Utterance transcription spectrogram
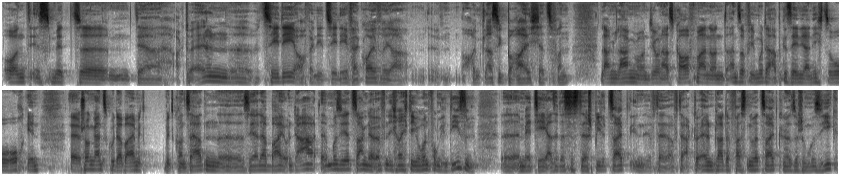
und ist mit äh, der aktuellen äh, CD, auch wenn die CD-Verkäufe ja äh, auch im Klassikbereich jetzt von Lang Lang und Jonas Kaufmann und Ann-Sophie Mutter abgesehen ja nicht so hochgehen, äh, schon ganz gut dabei mit mit Konzerten äh, sehr dabei. Und da äh, muss ich jetzt sagen, der öffentlich-rechtliche Rundfunk in diesem äh, Metier, also das ist der Spielzeit in, auf, der, auf der aktuellen Platte fast nur zeitgenössische Musik.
